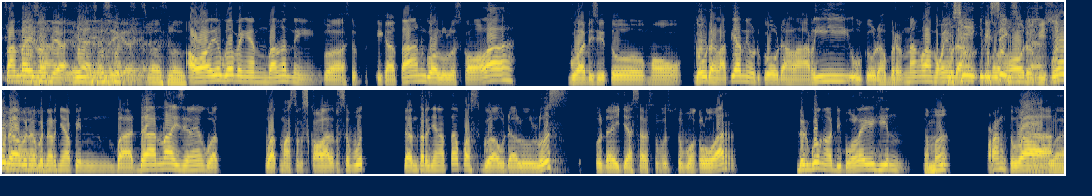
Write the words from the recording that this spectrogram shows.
santai sob ya ya Asik, slow, asik. slow slow awalnya gue pengen banget nih gue ikatan gue lulus sekolah gue di situ mau gue udah latihan nih gue udah lari gue udah berenang lah pokoknya Fisik udah gitu fisik kalau Oh, udah ya. fisik. gue udah ya. bener-bener nyiapin badan lah istilahnya buat buat masuk sekolah tersebut dan ternyata pas gue udah lulus udah ijazah semua keluar dan gue nggak dibolehin. Sama orang tua. Tua.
